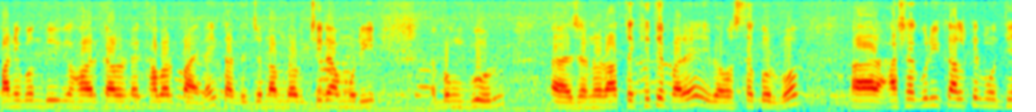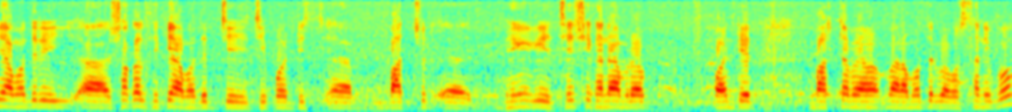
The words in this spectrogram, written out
পানিবন্দী হওয়ার কারণে খাবার পায় নাই, তাদের জন্য আমরা চিরা মুড়ি এবং গুড় যেন রাতে খেতে পারে, এই ব্যবস্থা করব। আর আশা করি কালকের মধ্যে আমাদের এই সকাল থেকে আমাদের যে যে পয়েন্টটি বাচ্চু ভেঙে গিয়েছে, সেখানে আমরা পয়েন্টের মেরা- মেরামতের ব্যবস্থা নিব।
